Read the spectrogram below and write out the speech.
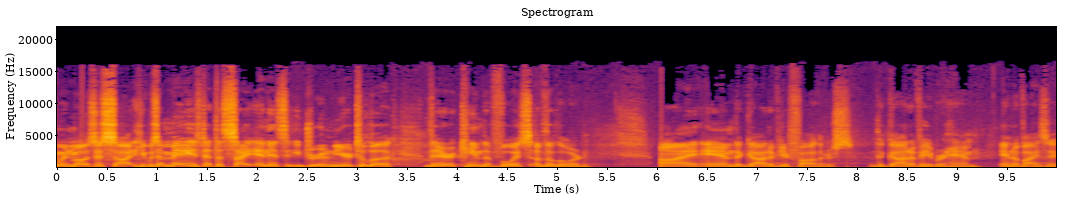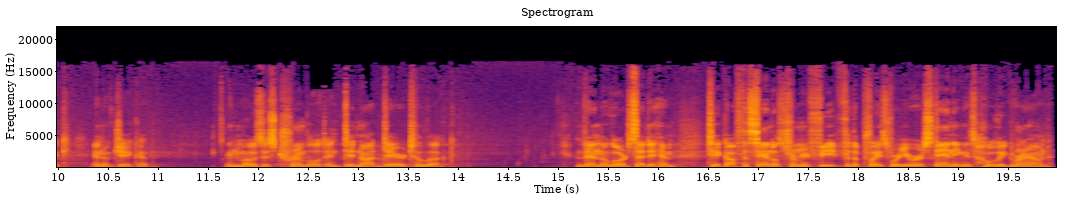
And when Moses saw it, he was amazed at the sight. And as he drew near to look, there came the voice of the Lord I am the God of your fathers, the God of Abraham, and of Isaac, and of Jacob. And Moses trembled and did not dare to look. Then the Lord said to him, Take off the sandals from your feet, for the place where you are standing is holy ground.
